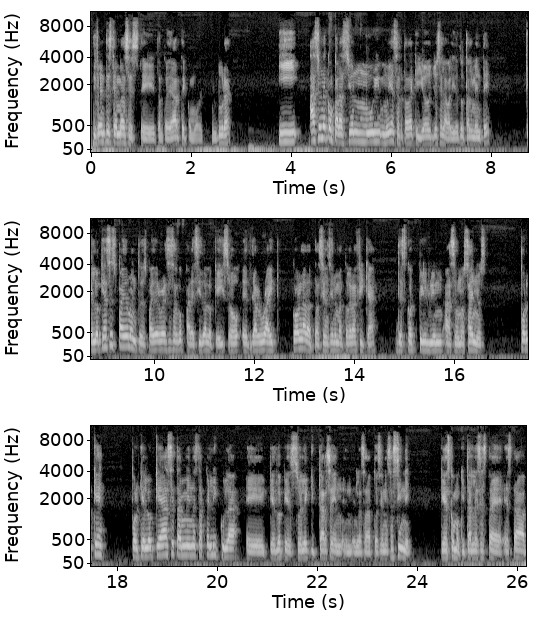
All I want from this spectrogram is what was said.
diferentes temas, este, tanto de arte como de cultura. Y hace una comparación muy, muy acertada que yo, yo se la valido totalmente, que lo que hace Spider-Man to Spider-Verse es algo parecido a lo que hizo Edgar Wright con la adaptación cinematográfica de Scott Pilgrim hace unos años. ¿Por qué? Porque lo que hace también esta película, eh, que es lo que suele quitarse en, las adaptaciones a cine, que es como quitarles esta, esta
